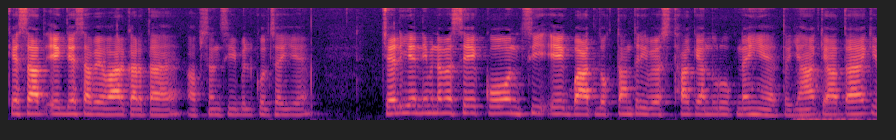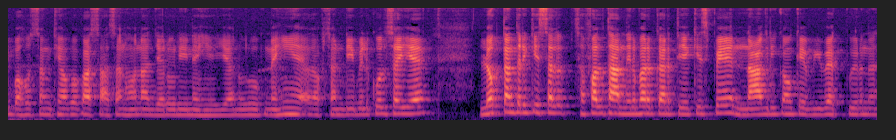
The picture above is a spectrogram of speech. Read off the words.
के साथ एक जैसा व्यवहार करता है। ऑप्शन सी बिल्कुल सही है। चलिए निम्न में से कौन सी एक बात लोकतांत्रिक व्यवस्था के अनुरूप नहीं है? तो यहाँ क्या आता है कि बहुसंख्यकों का शासन होना ज़रूरी नहीं है ये अनुरूप नहीं है। ऑप्शन डी बिल्कुल सही है। लोकतंत्र की सफलता निर्भर करती है किस पे? नागरिकों के विवेकपूर्ण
